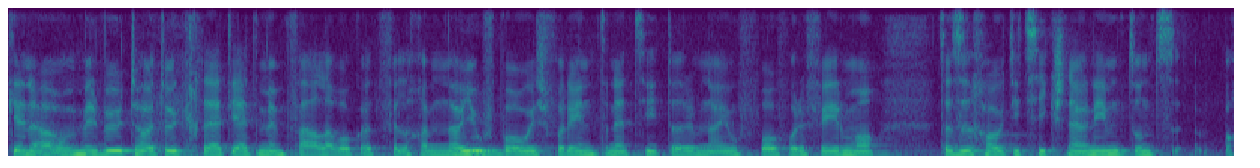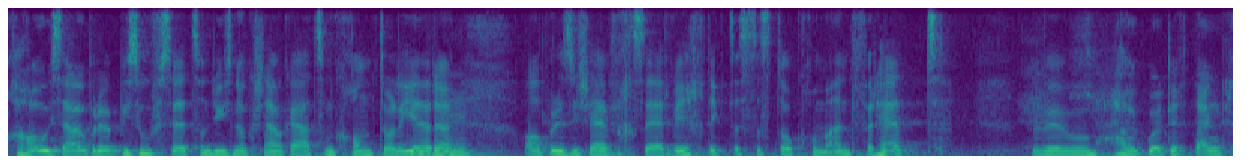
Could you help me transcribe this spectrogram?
Genau, wir würden halt wirklich jedem empfehlen, der gerade vielleicht im Neuaufbau ist von der Internetseite oder im Neuaufbau von einer Firma, dass er halt die Zeit schnell nimmt und kann auch selber etwas aufsetzen und uns noch schnell geben, zum Kontrollieren. Mhm. Aber es ist einfach sehr wichtig, dass das Dokument verhält. Weil ja, gut, ich denke,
